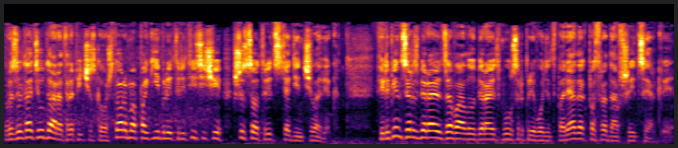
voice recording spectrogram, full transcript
в результате удара тропического шторма погибли 3631 человек. Филиппинцы разбирают завалы, убирают мусор, приводят в порядок пострадавшие церкви.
